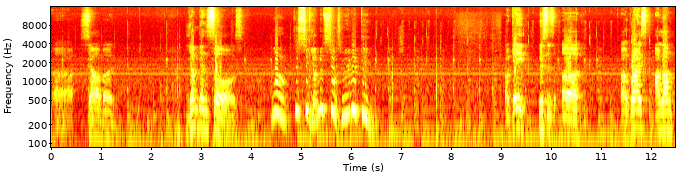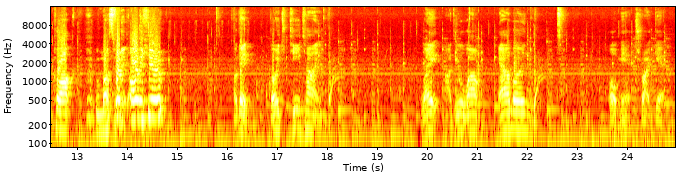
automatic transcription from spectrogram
Uh, salmon. Yum Yum sauce. Wow, this is Yum Yum sauce and everything. Okay, this is a, a rice alarm clock. We must put it on here. Okay, going to tea time. Wait until one almond. Oh man, try again.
